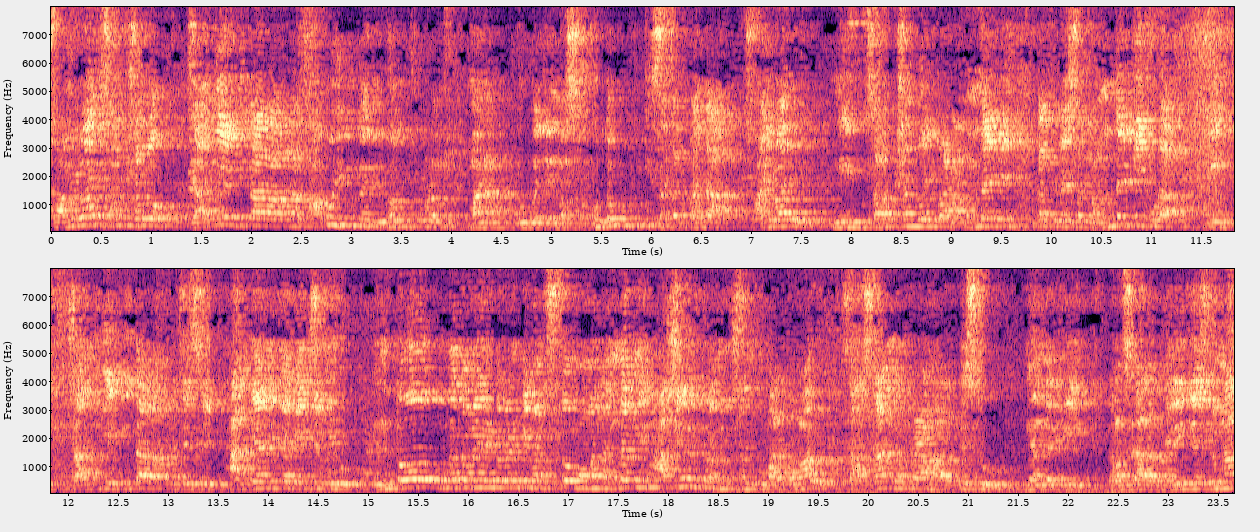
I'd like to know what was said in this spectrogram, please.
స్వామివారి సమక్షంలో జాతీయ గీతారాధన సామూహికంగా నిర్వహించుకోవడం మన పూర్వజన్మ సంస్కృతం ఈ సందర్భంగా స్వామివారు మీ సమక్షంలో ఇవాళ అందరికీ భక్తులేశ్వరులు అందరికీ కూడా ఈ జాతీయ గీతారాధన చేసే భాగ్యాన్ని కలిగించి మీరు ఎంతో ఉన్నతమైనటువంటి మనసుతో మమ్మల్ని అందరినీ ఆశీర్వదించినందుకు మరొకమారు శాస్త్రాంగ ప్రణామాలు అర్పిస్తూ మీ అందరికీ నమస్కారం తెలియజేస్తున్నా.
